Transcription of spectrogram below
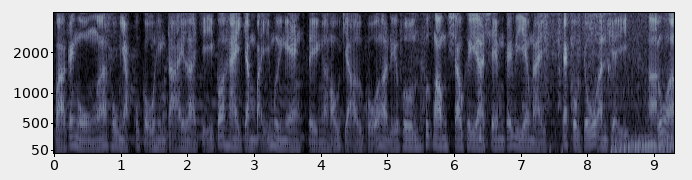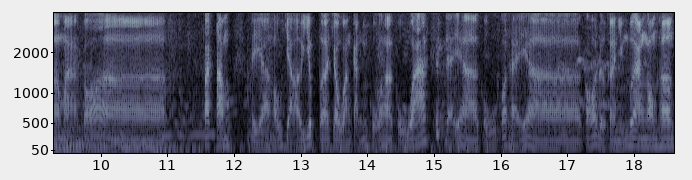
và cái nguồn thu nhập của cụ hiện tại là chỉ có 270.000 tiền à, hỗ trợ của địa phương. Phước mong sau khi à, xem cái video này các cô chú anh chị à, nếu mà có phát tâm thì hỗ trợ giúp cho hoàn cảnh của cụ quá để cụ có thể có được những bữa ăn ngon hơn.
